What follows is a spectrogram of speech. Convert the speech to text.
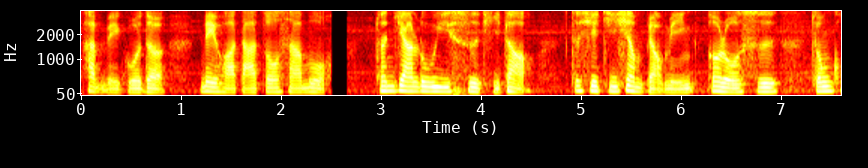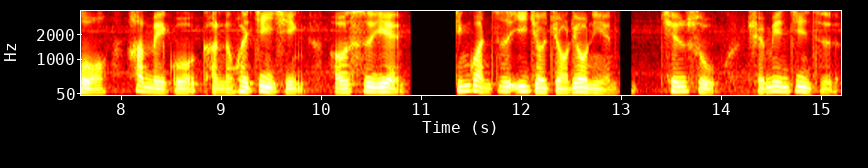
和美国的内华达州沙漠。专家路易斯提到，这些迹象表明，俄罗斯、中国和美国可能会进行核试验。尽管自1996年签署全面禁止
